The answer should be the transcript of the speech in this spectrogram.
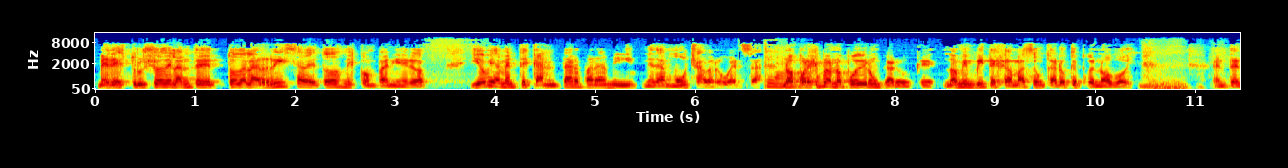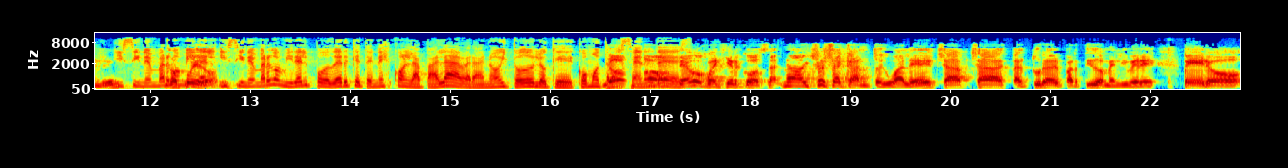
Me destruyó delante de toda la risa de todos mis compañeros. Y obviamente cantar para mí me da mucha vergüenza. Claro. No, por ejemplo, no puedo ir a un karaoke. No me invites jamás a un karaoke porque no voy. ¿Entendés? Y sin embargo, No el- y sin embargo, mira el poder que tenés con la palabra, ¿no? Y todo lo que, cómo No, trascendés. te hago cualquier cosa. No, yo ya canto igual, ¿eh? Ya, ya a esta altura del partido me liberé. Pero,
